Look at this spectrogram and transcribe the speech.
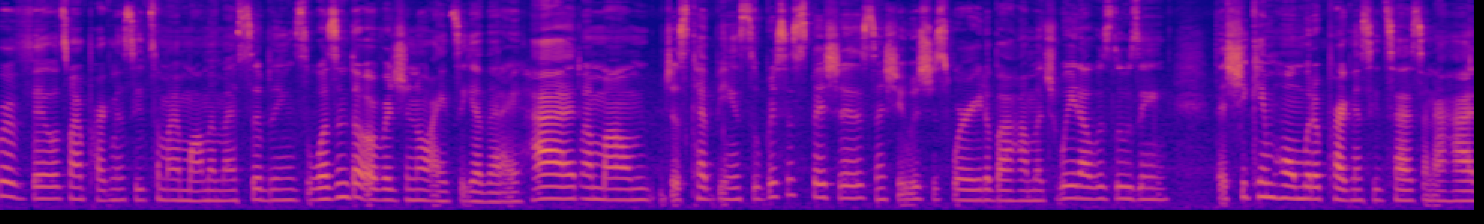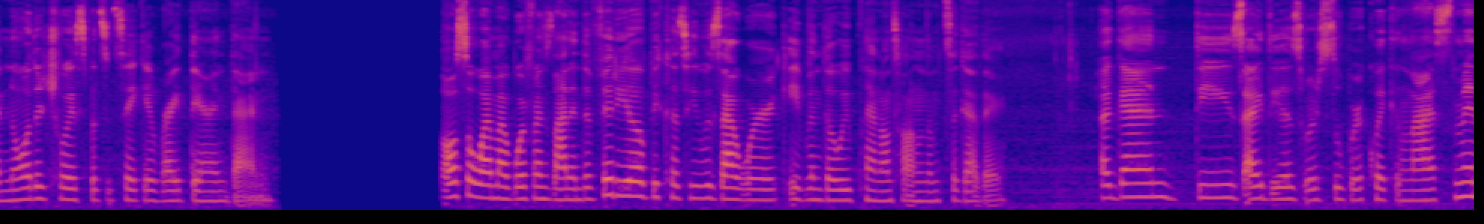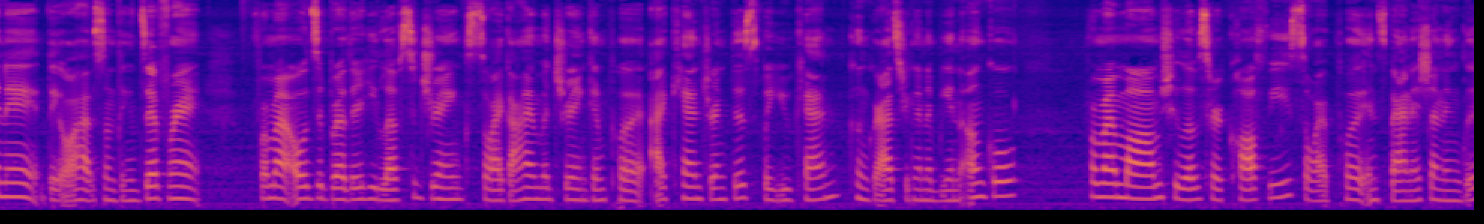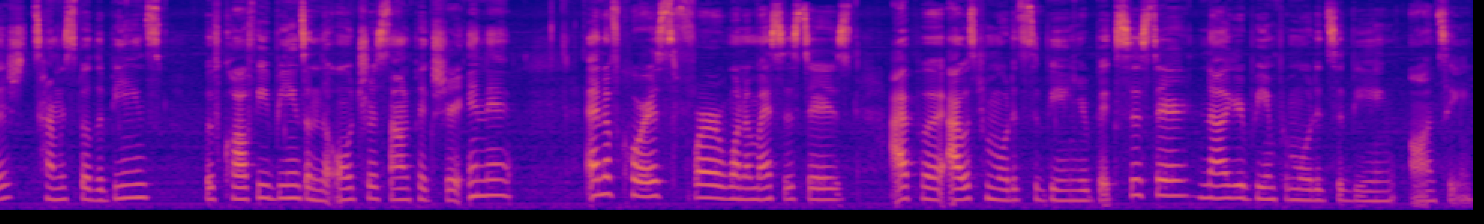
Revealed my pregnancy to my mom and my siblings wasn't the original idea that I had. My mom just kept being super suspicious and she was just worried about how much weight I was losing. That she came home with a pregnancy test and I had no other choice but to take it right there and then. Also, why my boyfriend's not in the video because he was at work even though we plan on telling them together. Again, these ideas were super quick and last minute. They all have something different. For my older brother, he loves to drink, so I got him a drink and put, I can't drink this, but you can. Congrats, you're going to be an uncle. For my mom, she loves her coffee, so I put in Spanish and English, time to spill the beans with coffee beans and the ultrasound picture in it. And of course, for one of my sisters, I put, I was promoted to being your big sister. Now you're being promoted to being auntie.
